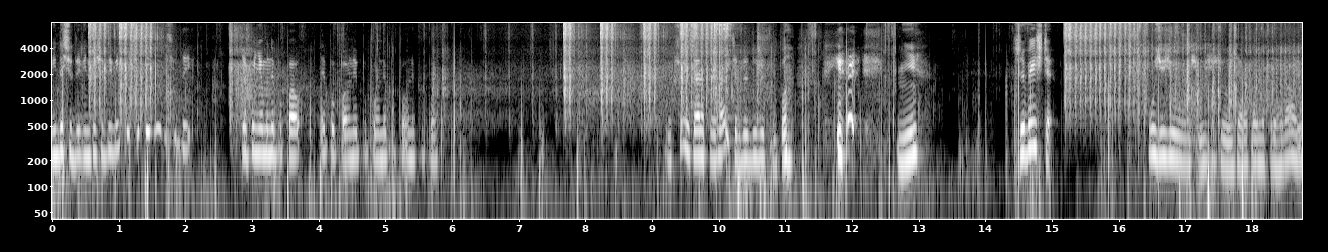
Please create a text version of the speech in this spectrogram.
Він де сюди, він де сюди, він де сюди, він де сюди. Я по ньому не попав. Не попав, не попав, не попав, не попав. Якщо я зараз програю, це буде дуже тупо. Ні. Живий ще. Ой-ой-ой, ой-ой-ой, зараз певно програю.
